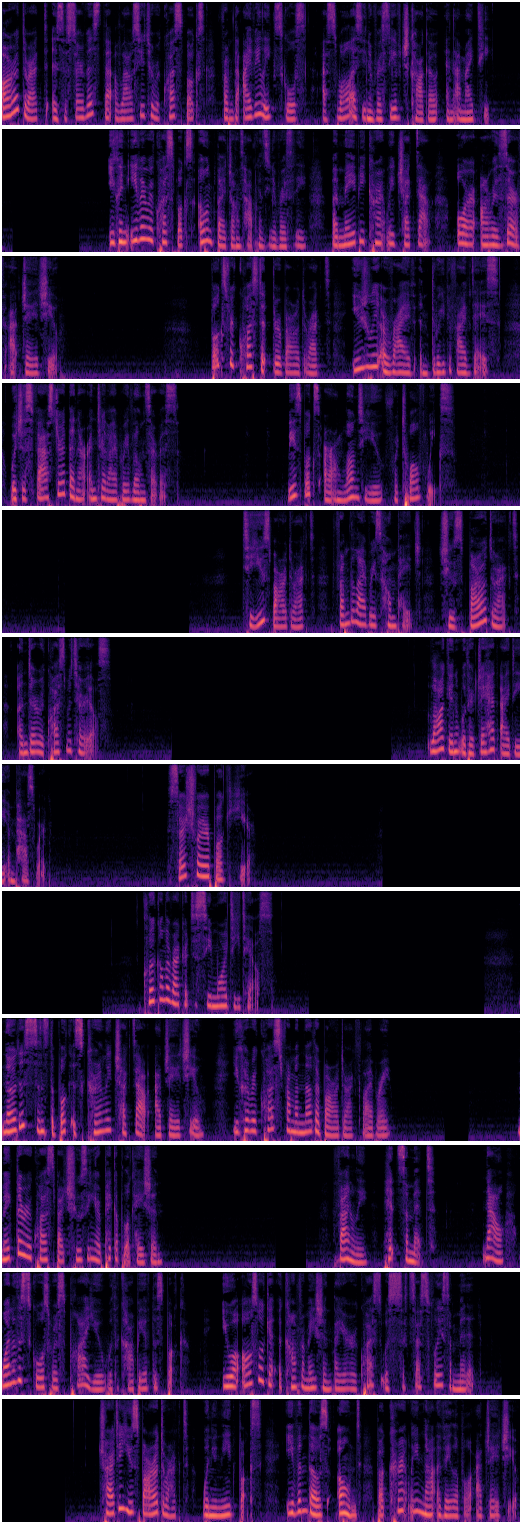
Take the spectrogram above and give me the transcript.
Borrow Direct is a service that allows you to request books from the Ivy League schools as well as University of Chicago and MIT. You can even request books owned by Johns Hopkins University but may be currently checked out or on reserve at JHU. Books requested through Borrow Direct usually arrive in 3 to 5 days, which is faster than our interlibrary loan service. These books are on loan to you for 12 weeks. To use Borrow Direct, from the library's homepage, choose Borrow Direct under Request Materials. Log in with your JHED ID and password. Search for your book here. Click on the record to see more details. Notice since the book is currently checked out at JHU, you could request from another Borrow Direct library. Make the request by choosing your pickup location. Finally, hit Submit. Now, one of the schools will supply you with a copy of this book. You will also get a confirmation that your request was successfully submitted. Try to use Borrow Direct when you need books, even those owned but currently not available at JHU.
